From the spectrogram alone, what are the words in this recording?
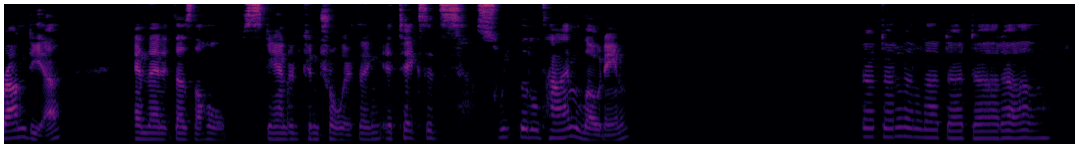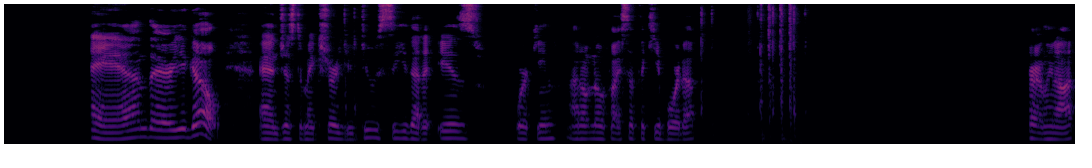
Grandia, and then it does the whole standard controller thing. It takes its sweet little time loading. Da, da, da, and there you go. And just to make sure you do see that it is working, I don't know if I set the keyboard up. Apparently not.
